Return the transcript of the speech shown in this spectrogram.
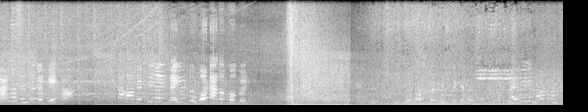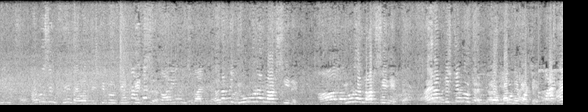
bank vote ಹಾಕಕ್ಕೆ ಹೋಗ್ಬೇಡಿ. you are not convinced, again, I- Why were you not on field, sir? I was in field, I was distributing None of kits. them saw you in Shivaji No, Nagar. no, no, you would have not seen it. All of You would have not seen it. I have distributed. You are Your vote kits. I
